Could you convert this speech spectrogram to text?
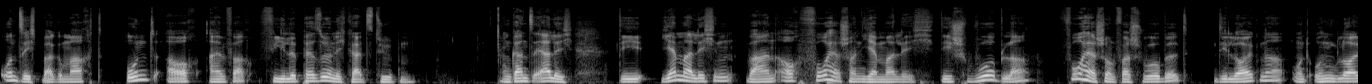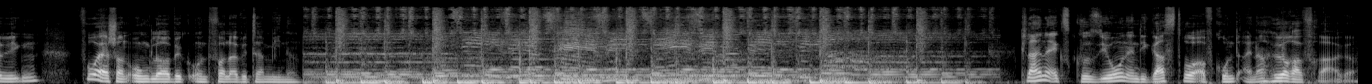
und sichtbar gemacht und auch einfach viele Persönlichkeitstypen. Und ganz ehrlich, die Jämmerlichen waren auch vorher schon jämmerlich, die Schwurbler vorher schon verschwurbelt, die Leugner und Ungläubigen vorher schon ungläubig und voller Vitamine. Kleine Exkursion in die Gastro aufgrund einer Hörerfrage.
